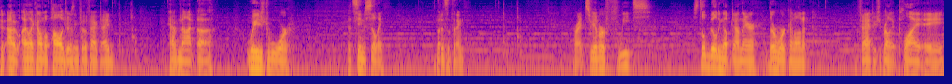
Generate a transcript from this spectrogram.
I, I like how I'm apologizing for the fact I have not uh, waged war. It seems silly, but it's a thing. Alright, so we have our fleets still building up down there. They're working on it. In fact, we should probably apply a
